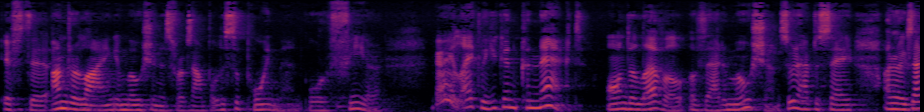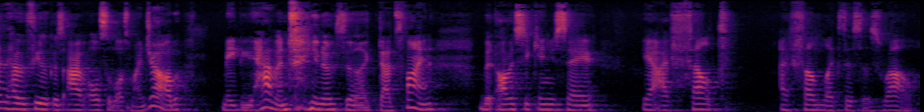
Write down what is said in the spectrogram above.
if the underlying emotion is for example disappointment or fear very likely you can connect on the level of that emotion. So you don't have to say, I know exactly how you feel because I've also lost my job. Maybe you haven't, you know, so like that's fine. But obviously, can you say, yeah, I felt, I felt like this as well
